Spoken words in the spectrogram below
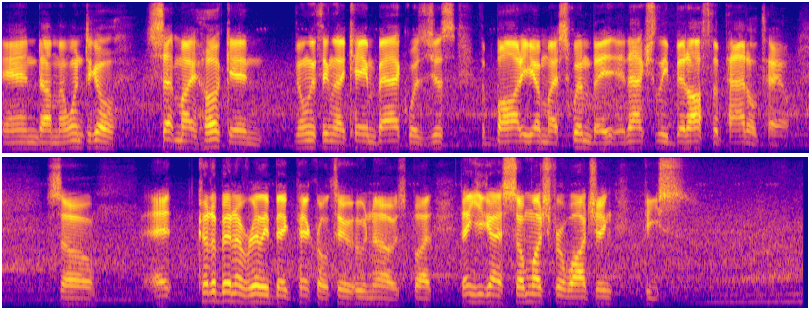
And um, I went to go set my hook and the only thing that came back was just the body of my swim bait. It actually bit off the paddle tail. So it could have been a really big pickerel too, who knows. But thank you guys so much for watching. Peace.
